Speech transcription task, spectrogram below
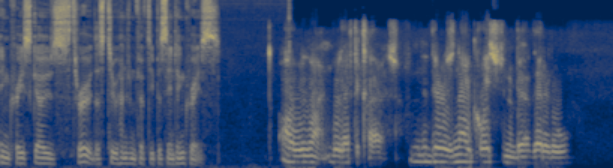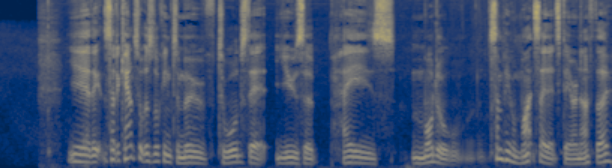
increase goes through, this 250% increase? Oh, we won't. We'll have to close. There is no question about that at all. Yeah, so the council was looking to move towards that user pays model. Some people might say that's fair enough, though.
